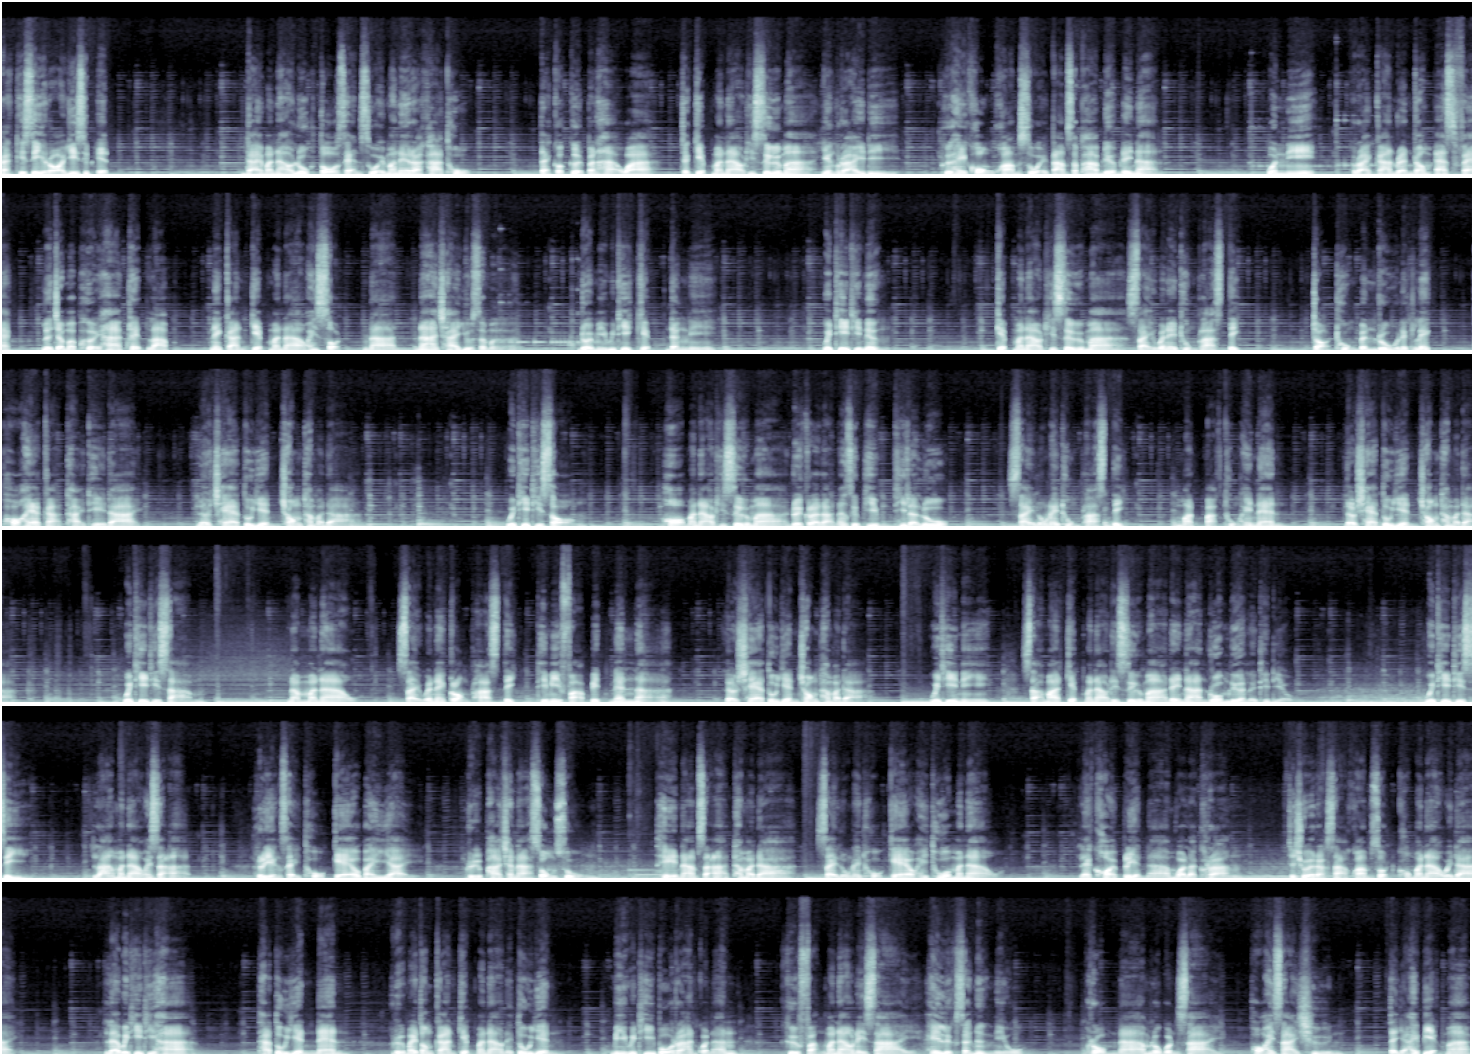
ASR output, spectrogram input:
ฟกต์ที่ 421 ได้มะนาวลูกโตแสนสวยมาในราคาถูก แต่ก็เกิดปัญหาว่าจะเก็บมะนาวที่ซื้อมาอย่างไรดี เพื่อให้คงความสวยตามสภาพเดิมได้นาน วันนี้รายการ Random As Fact เลยจะมาเผย 5 เคล็ดลับ ในการเก็บมะนาวให้สดนานน่าใช้อยู่เสมอ โดยมีวิธีเก็บดังนี้ วิธีที่ 1 เก็บมะนาวที่ซื้อมาใส่ไว้ในถุงพลาสติก เจาะถุงเป็นรูเล็กๆ พอให้อากาศถ่ายเทได้ แล้วแช่ตู้เย็นช่องธรรมดา วิธีที่ 2 ห่อมะนาวที่ซื้อมาด้วยกระดาษหนังสือพิมพ์ทีละลูก ใส่ลงในถุงพลาสติก มัดปากถุงให้แน่น แล้วแช่ตู้เย็นช่องธรรมดา วิธีที่ 3นำมะนาวใส่ไว้ในกล่องพลาสติกที่มีฝาปิดแน่นหนา แล้วแช่ตู้เย็นช่องธรรมดา วิธีนี้สามารถเก็บมะนาวที่ซื้อมาได้นานร่วมเดือนเลยทีเดียว วิธีที่ 4 ล้างมะนาวให้สะอาด เรียงใส่โถแก้วใบใหญ่ หรือภาชนะทรงสูง เทน้ำสะอาดธรรมดาใส่ลงในโถแก้วให้ท่วมมะนาว และคอยเปลี่ยนน้ำวันละครั้ง จะช่วยรักษาความสดของมะนาวไว้ได้ และวิธีที่ 5 ถ้าตู้เย็นแน่น หรือไม่ต้องการเก็บมะนาวในตู้เย็น มีวิธีโบราณกว่านั้น คือฝังมะนาวในทรายให้ลึกสักหนึ่งนิ้ว พรมน้ำลงบนทราย พอให้ทรายชื้น แต่อย่าให้เปียกมาก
